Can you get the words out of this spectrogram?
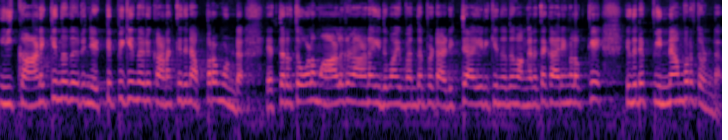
ഈ- കാണിക്കുന്നത് ഒരു ഞെട്ടിപ്പിക്കുന്ന ഒരു കണക്കിതിനപ്പുറമുണ്ട് എത്രത്തോളം ആളുകളാണ് ഇതുമായി ബന്ധപ്പെട്ട് അഡിക്റ്റ് ആയിരിക്കുന്നതും അങ്ങനത്തെ കാര്യങ്ങളൊക്കെ ഇതിന്റെ പിന്നാമ്പുറത്തുണ്ട്.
